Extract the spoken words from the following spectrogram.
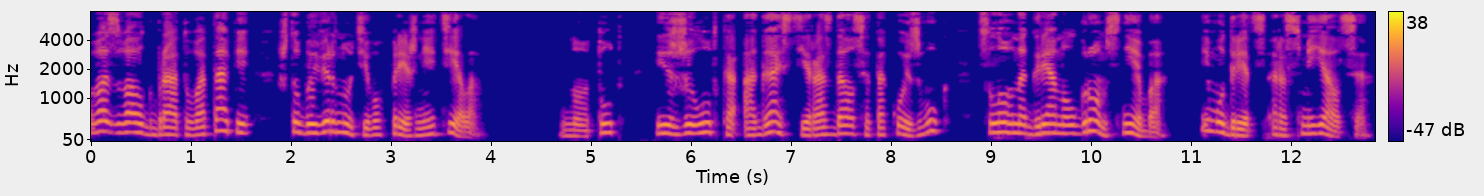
воззвал к брату Ватапи, чтобы вернуть его в прежнее тело. Но тут из желудка Агастии раздался такой звук, словно грянул гром с неба, и мудрец рассмеялся.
